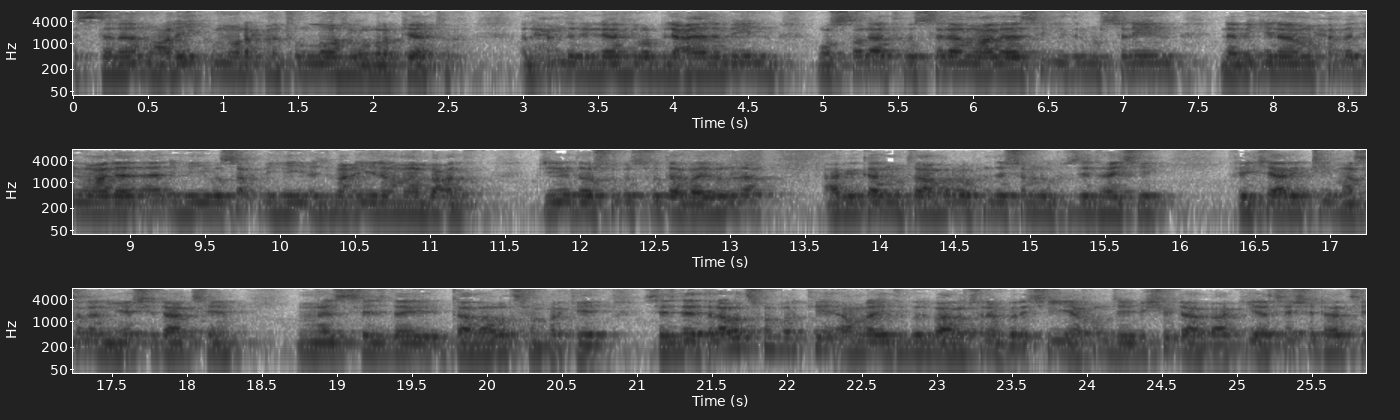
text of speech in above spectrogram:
السلام عليكم ورحمة الله وبركاته الحمد لله رب العالمين والصلاة والسلام على سيد المرسلين نبينا محمد وعلى آله وصحبه أجمعين ما بعد প্রিয় দর্শক শ্রোতা ভাই বোনেরা আগেকার মতো আবারও আপনাদের সামনে উপস্থিত হয়েছি ফেকে আরেকটি মশালা নিয়ে সেটা হচ্ছে সেজদাই তালাওয়াত সম্পর্কে সেজদাই তালাওয়াত সম্পর্কে আমরা ইতিপূর্বে আলোচনা করেছি এখন যে বিষয়টা বাকি আছে সেটা হচ্ছে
